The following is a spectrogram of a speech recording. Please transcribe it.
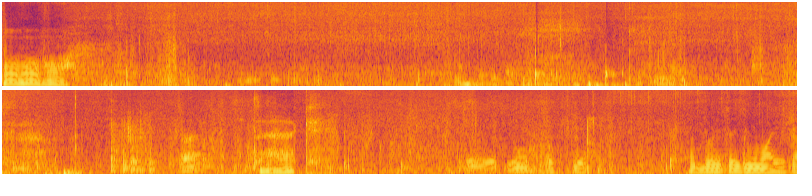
ого-го. Так. Ну, вообще. От бери то знімай вже.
